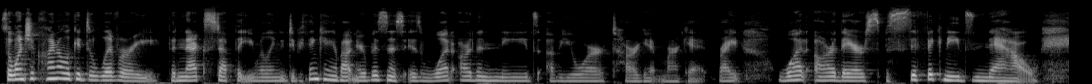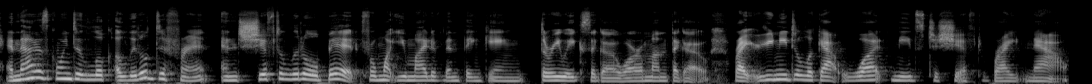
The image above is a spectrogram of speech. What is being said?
So, once you kind of look at delivery, the next step that you really need to be thinking about in your business is what are the needs of your target market, right? What are their specific needs now? And that is going to look a little different and shift a little bit from what you might have been thinking three weeks ago or a month ago, right? You need to look at what needs to shift right now.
